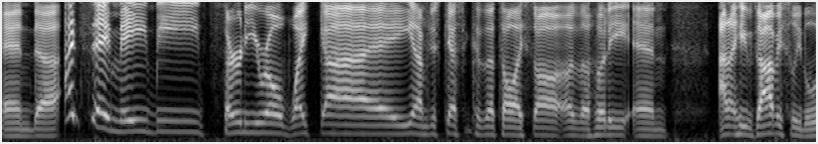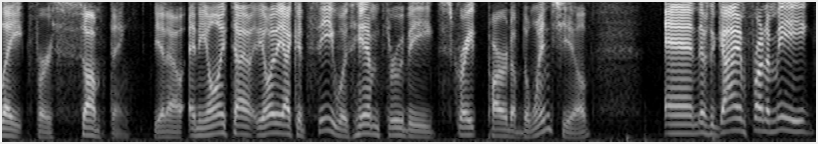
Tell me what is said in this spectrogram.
And uh, I'd say maybe 30 year old white guy. You know, I'm just guessing because that's all I saw of the hoodie. And I don't, he was obviously late for something, you know. And the only time, the only thing I could see was him through the scraped part of the windshield. And there's a guy in front of me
